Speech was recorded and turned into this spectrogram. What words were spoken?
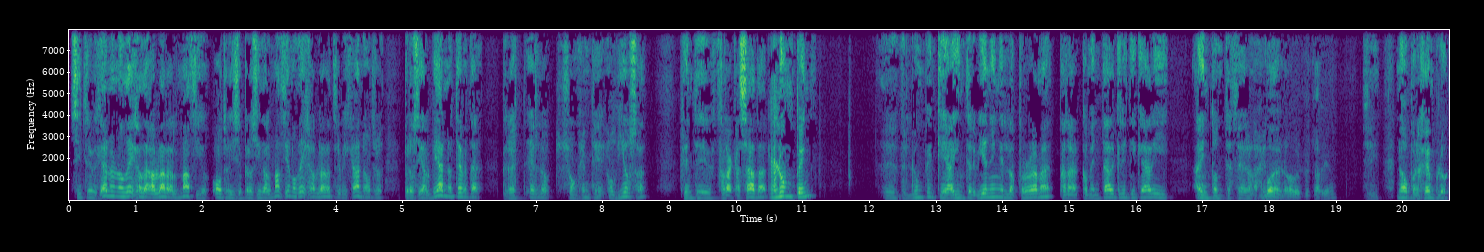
si Trevijano no deja de hablar al Macio, otro dice, pero si Dalmacio no deja hablar a Trevijano, otro, pero si Alvear no te... Pero es- es lo- son gente odiosa, gente fracasada, lumpen, eh, del lumpen que intervienen en los programas para comentar, criticar y a entontecer a la gente. bueno, pues está bien. Sí. No, por ejemplo,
